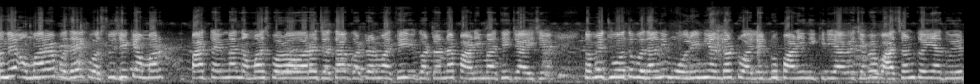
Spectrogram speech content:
અને અમારા બધા એક વસ્તુ છે કે અમારે પાંચ ટાઈમના નમાઝ પડવાવાળા જતા ગટરમાંથી ગટરના પાણીમાંથી જાય છે. તમે જુઓ તો બધાની મોરીની અંદર ટોયલેટનું પાણી નીકળી આવે છે. અમે વાસણ કઅહીંયા ધોઈએ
